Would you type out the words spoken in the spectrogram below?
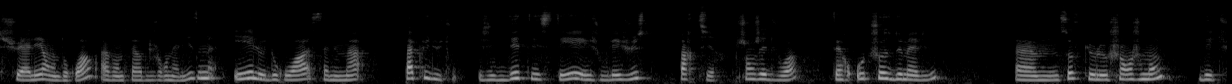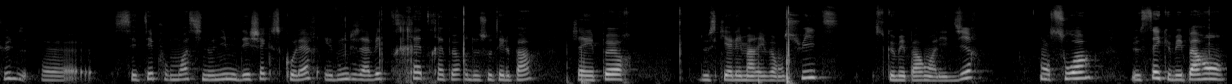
je suis allée en droit avant de faire du journalisme et le droit, ça ne m'a pas plu du tout. J'ai détesté et je voulais juste partir, changer de voie, faire autre chose de ma vie. Euh, sauf que le changement, d'études, euh, c'était pour moi synonyme d'échec scolaire et donc j'avais très très peur de sauter le pas. J'avais peur de ce qui allait m'arriver ensuite, ce que mes parents allaient dire. En soi, je sais que mes parents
